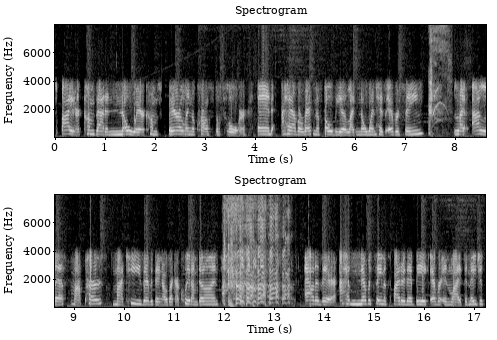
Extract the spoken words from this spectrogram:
spider comes out of nowhere, comes barreling across the floor, and I have arachnophobia like no one has ever seen. like I left my purse, my keys, everything. I was like, I quit. I'm done. out of there. I have never seen a spider that big ever in life. And they just,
